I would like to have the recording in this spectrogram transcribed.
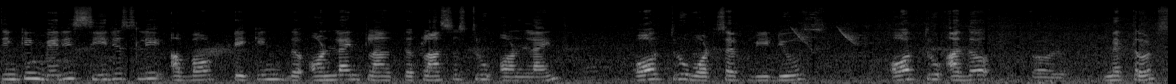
thinking very seriously about taking the online class, the classes through online or through WhatsApp videos or through other uh, methods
